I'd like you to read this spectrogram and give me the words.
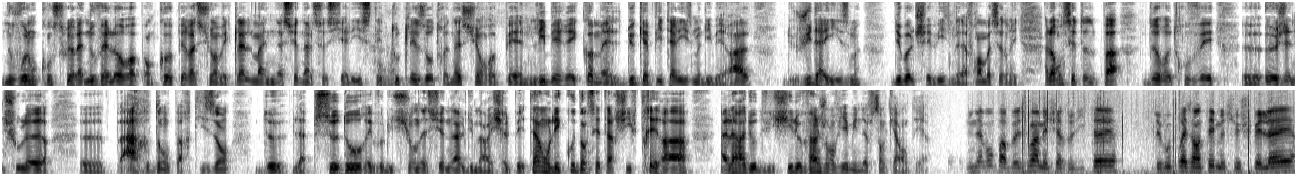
Nous voulons construire la nouvelle Europe en coopération avec l'Allemagne nationale-socialiste et Ah. toutes les autres nations européennes libérées comme elle du capitalisme libéral, du judaïsme, du bolchevisme et de la franc-maçonnerie. Alors on ne s'étonne pas de retrouver euh, Eugène Schuller, euh, ardent partisan de la pseudo-révolution nationale du maréchal Pétain. On l'écoute dans cet archive très rare à la radio de Vichy le 20 janvier 1941. Nous n'avons pas besoin, mes chers auditeurs, de vous présenter M. Speller,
